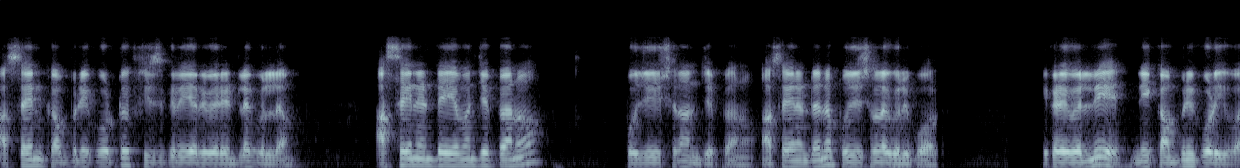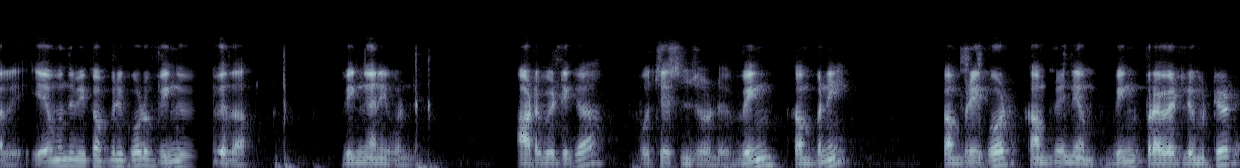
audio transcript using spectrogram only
assign company code physical year వేరియంట్లోకి వెళ్ళాం. అసైన్ అంటే ఏమని చెప్పాను? పొజిషన్ అని చెప్పాను. అసైన్ అంటేనే పొజిషన్లోకి వెళ్ళిపోవాలి. ఇక్కడ వెళ్ళి నీ కంపెనీ కోడ్ ఇవ్వాలి. ఏముంది మీ కంపెనీ కోడ్ వింగ్ కదా. వింగ్ అని ఇవ్వండి ఆటోమేటిక్గా వచ్చేసింది చూడండి. Wing company company code company name wing private limited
